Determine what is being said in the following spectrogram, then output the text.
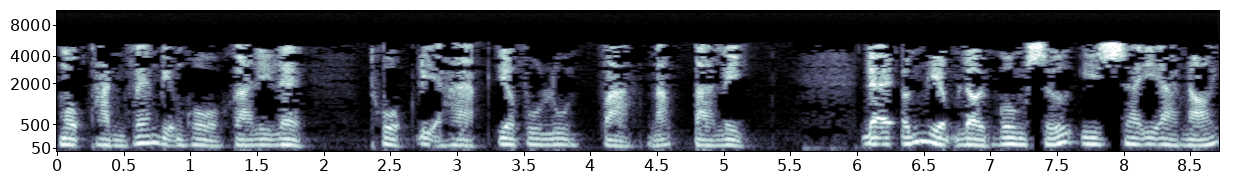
một thành ven biển hồ Galilee, thuộc địa hạt Zebulun và Naphtali, để ứng nghiệm lời ngôn sứ Isaiah nói,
